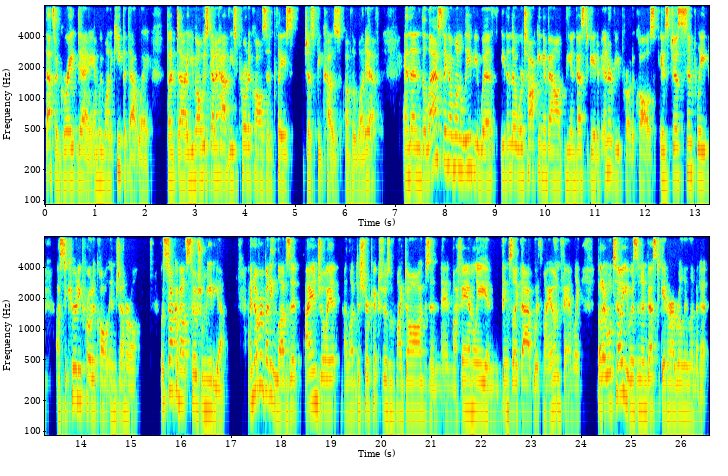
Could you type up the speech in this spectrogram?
That's a great day, and we want to keep it that way. But uh, you've always got to have these protocols in place just because of the what if. And then the last thing I want to leave you with, even though we're talking about the investigative interview protocols, is just simply a security protocol in general. Let's talk about social media. I know everybody loves it. I enjoy it. I love to share pictures of my dogs and, and my family and things like that with my own family. But I will tell you, as an investigator, I really limit it.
